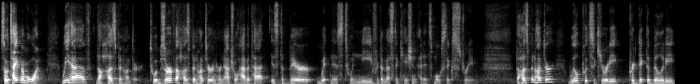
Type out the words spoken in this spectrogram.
So type number one, we have the husband hunter. To observe the husband hunter in her natural habitat is to bear witness to a need for domestication at its most extreme. The husband hunter will put security, predictability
